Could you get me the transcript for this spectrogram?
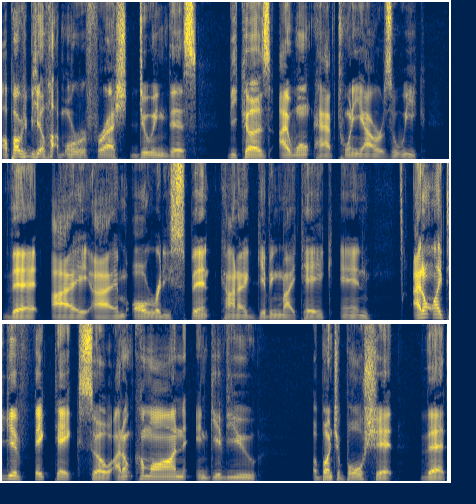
I'll probably be a lot more refreshed doing this because I won't have 20 hours a week that I I'm already spent kind of giving my take and I don't like to give fake takes. So, I don't come on and give you a bunch of bullshit that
